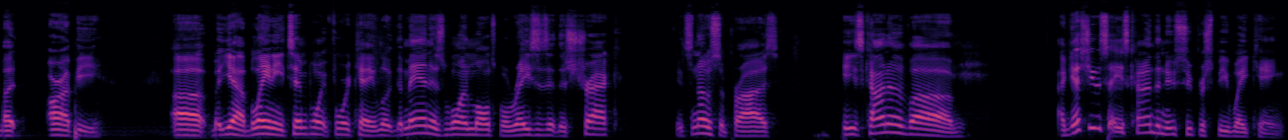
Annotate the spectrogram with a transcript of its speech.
but RIP. Uh, but yeah, Blaney, 10.4K. Look, the man has won multiple races at this track. It's no surprise. He's kind of, uh, I guess you would say he's kind of the new super speedway king.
